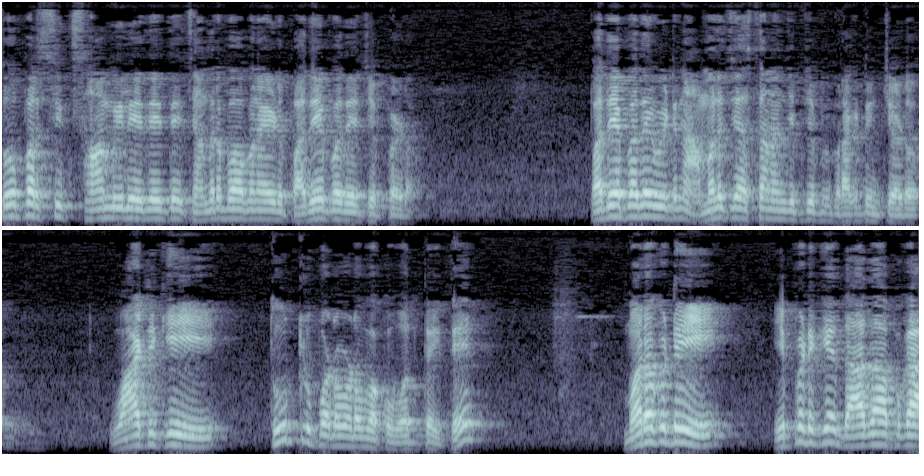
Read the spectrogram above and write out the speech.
సూపర్ సిక్స్ హామీలు ఏదైతే చంద్రబాబు నాయుడు పదే పదే చెప్పాడో పదే పదే వీటిని అమలు చేస్తానని చెప్పి చెప్పి ప్రకటించాడో వాటికి తూట్లు పొడవడం ఒక వంతు అయితే మరొకటి ఇప్పటికే దాదాపుగా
